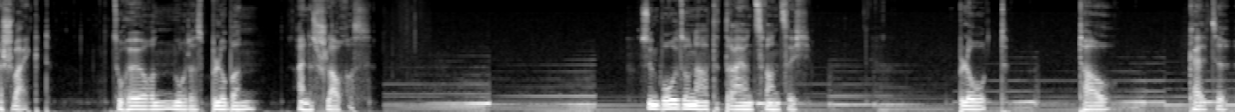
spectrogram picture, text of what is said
Er schweigt. Zu hören nur das Blubbern eines Schlauches. Symbolsonate 23 Blut, Tau, Kälte,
